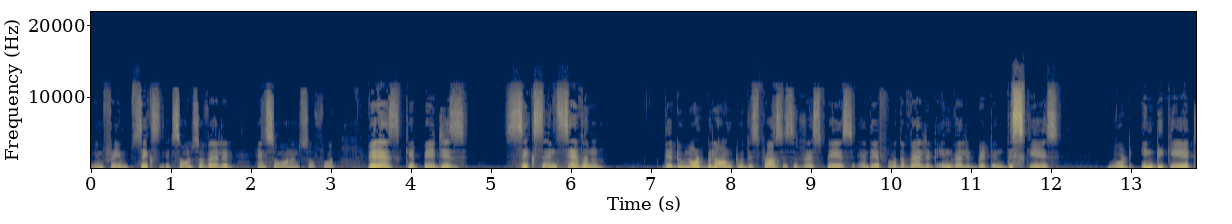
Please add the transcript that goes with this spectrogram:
in frame six it's also valid and so on and so forth whereas کے pages six and seven they do not belong to this process ریسٹ space and therefore the valid invalid bit in this case would indicate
